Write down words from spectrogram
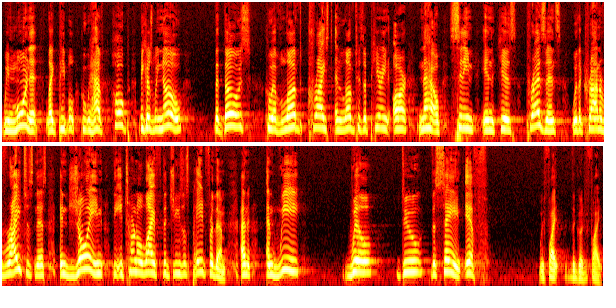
We mourn it like people who have hope because we know that those who have loved Christ and loved his appearing are now sitting in his presence with a crown of righteousness, enjoying the eternal life that Jesus paid for them. And, and we will do the same if we fight the good fight.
